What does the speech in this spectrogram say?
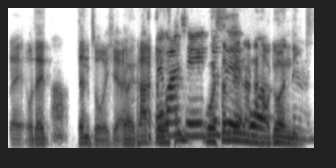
对我再斟酌一下。对他没关系，我身边的好多人离职。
